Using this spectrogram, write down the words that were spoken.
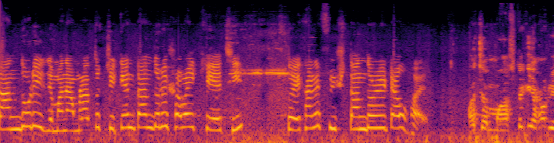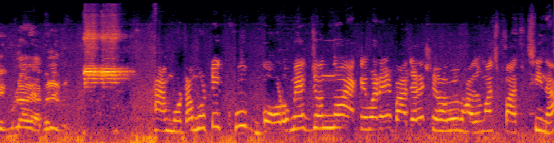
তান্দুরি যে মানে আমরা তো চিকেন তান্দুরি সবাই খেয়েছি তো এখানে ফিশ তান্দুরিটাও হয়। আচ্ছা মাছটা কি এখন রেগুলার অ্যাভেলেবেল হ্যাঁ মোটামুটি খুব গরমের জন্য একেবারে বাজারে সেভাবে ভালো মাছ পাচ্ছি না।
